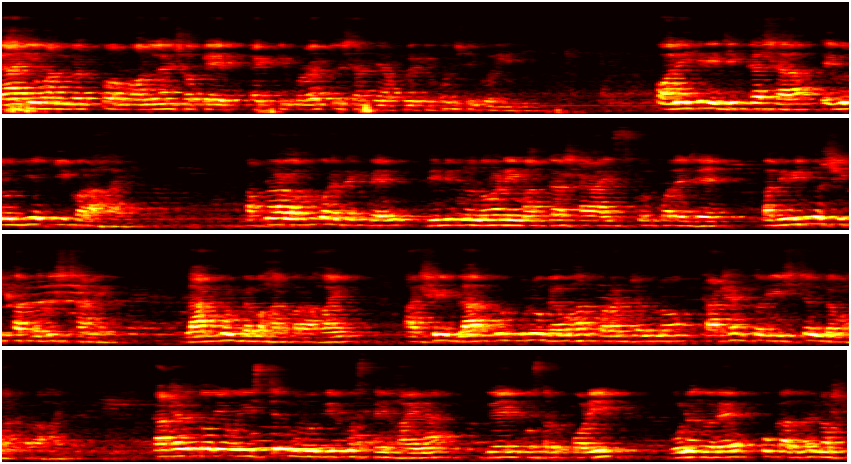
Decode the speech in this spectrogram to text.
Gazi one dot com online শপের একটি প্রোডাক্টের সাথে আপনাকে পরিচয় করিয়ে দিই। অনেকেরই জিজ্ঞাসা, এগুলো দিয়ে কি করা হয়? আপনারা লক্ষ্য করে দেখবেন বিভিন্ন নোরানি মাদ্রাসা, স্কুল, কলেজে বা বিভিন্ন শিক্ষা প্রতিষ্ঠানে ব্ল্যাকবোর্ড ব্যবহার করা হয়। আর সেই ব্ল্যাকবোর্ডগুলো ব্যবহার করার জন্য কাঠের তৈরি স্ট্যান্ড ব্যবহার করা হয়। কাঠের তৈরি ওই স্ট্যান্ডগুলো দীর্ঘস্থায়ী হয় না। দু এক বছর পরেই গুণে ধরে, পোকা ধরে নষ্ট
